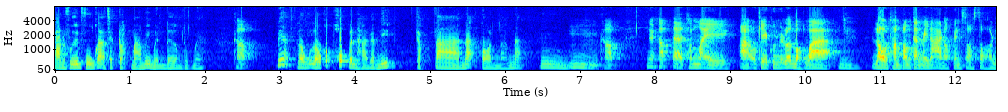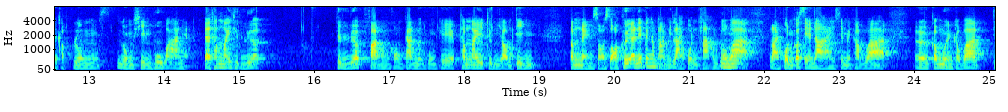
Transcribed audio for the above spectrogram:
การฟื้นฟูก็อาจจะกลับมาไม่เหมือนเดิมถูกไหมครับ เนี่ยเราเราก็พบปัญหาแบบนี้กับตาณตอนนั้นอะอืมอืมครับเนี่ยครับแต่ทำไมอ่าโอเค คุณวิโรจน์บอกว่า เราทำพร้อมกันไม่ได้เนาะเป็นสสเลยกับลงลงชิงผู้ว่าเนี่ย แต่ทำไมถึงเลือก ถึงเลือกฝั่งของการเมืองกรุงเทพทำไมถึงยอมทิ้งตำแหน่งสสคืออันนี้เป็นคำถามที่หลายคนถาม เพราะว่าหลายคนก็เสียดายใช่ไหมครับว่าเออก็เหมือนกับว่าจ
